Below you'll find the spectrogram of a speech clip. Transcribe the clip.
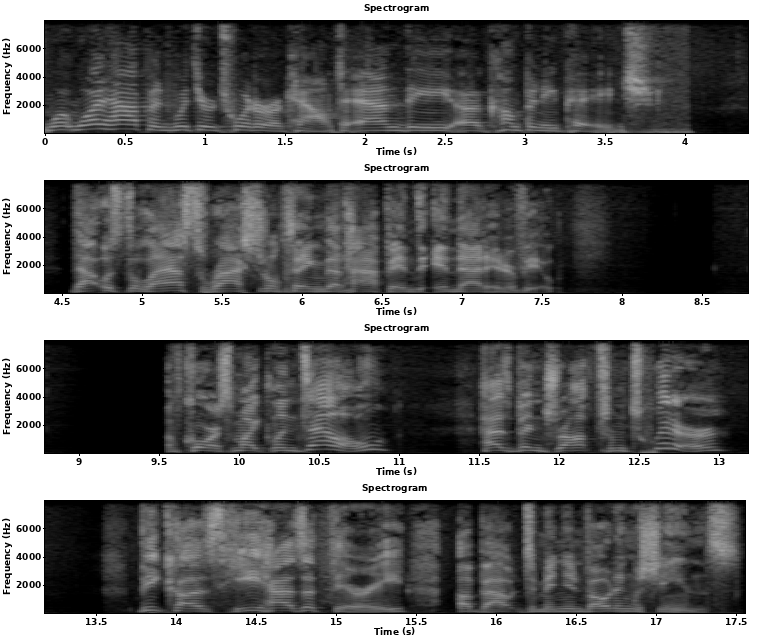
What, what happened with your Twitter account and the uh, company page? That was the last rational thing that happened in that interview. Of course, Mike Lindell has been dropped from Twitter because he has a theory about Dominion voting machines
